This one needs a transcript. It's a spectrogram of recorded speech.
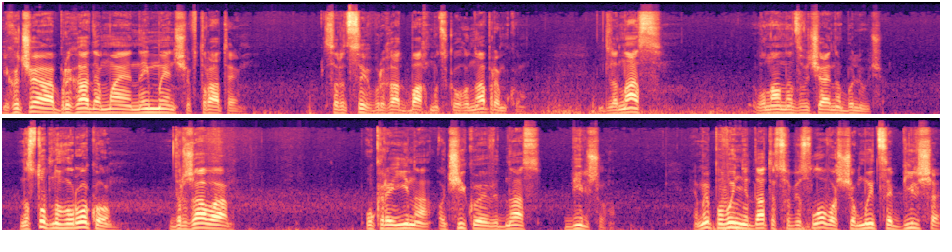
І хоча бригада має найменші втрати серед цих бригад Бахмутського напрямку, для нас вона надзвичайно болюча. Наступного року держава Україна очікує від нас більшого. І ми повинні дати собі слово, що ми це більше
